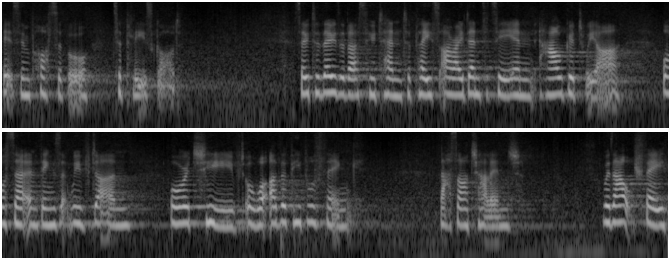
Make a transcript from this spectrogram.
it's impossible to please God. So, to those of us who tend to place our identity in how good we are, or certain things that we've done, or achieved, or what other people think, that's our challenge. Without faith,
